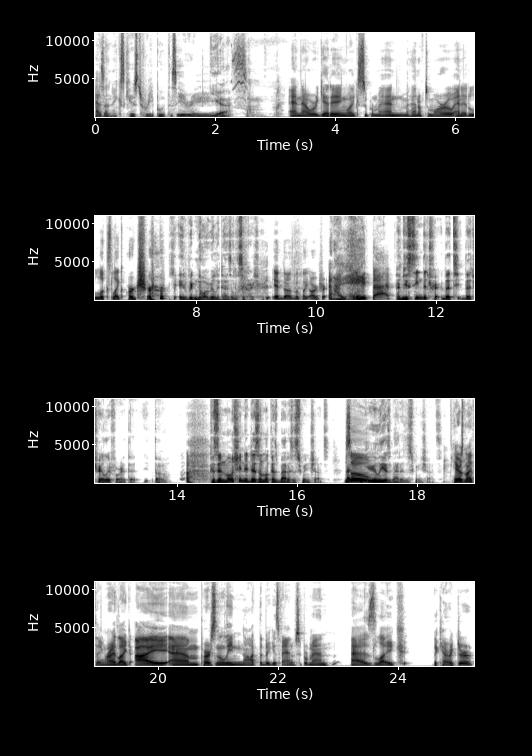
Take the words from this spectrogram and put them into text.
as an excuse to reboot the series. Yeah. And now we're getting like Superman, Man of Tomorrow, and it looks like Archer. yeah, it, no, it really does. It looks like Archer. it does look like Archer, and I hate that. Have you seen the tra- the t- the trailer for it? That though, because in motion it doesn't look as bad as the screenshots. Not So- nearly as bad as the screenshots. Here's my thing, right? Like, I am personally not the biggest fan of Superman as like a character,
